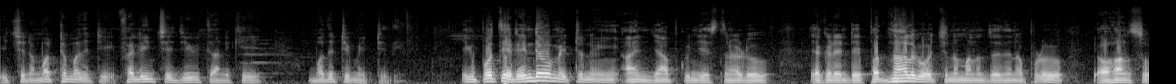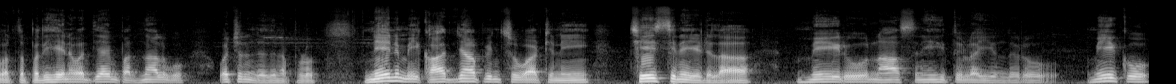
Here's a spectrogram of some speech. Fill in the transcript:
ఇచ్చిన మొట్టమొదటి ఫలించే జీవితానికి మొదటి మెట్టిది. ఇకపోతే రెండవ మెట్టుని ఆయన జ్ఞాపకం చేస్తున్నాడు. ఎక్కడంటే పద్నాలుగు వచ్చిన మనం చదివినప్పుడు యోహాన్ సువార్త పదిహేనవ అధ్యాయం పద్నాలుగు వచనం చదివినప్పుడు నేను మీకు ఆజ్ఞాపించు వాటిని చేసిన ఎడల మీరు నా స్నేహితులయ్యుందరు. మీకు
